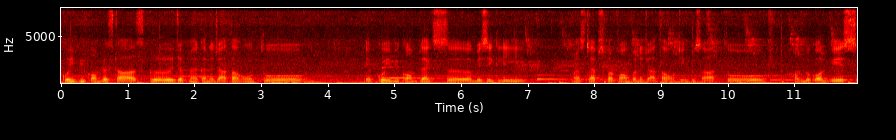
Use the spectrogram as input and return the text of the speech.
کوئی بھی کمپلیکس ٹاسک جب میں کرنے جاتا ہوں تو، یا کوئی بھی کمپلیکس بیسیکلی میں اسٹیپس پرفارم کرنے جاتا ہوں ٹیم کے ساتھ، تو ہم لوگ آلویز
